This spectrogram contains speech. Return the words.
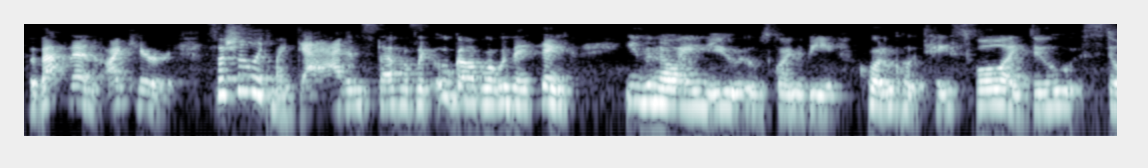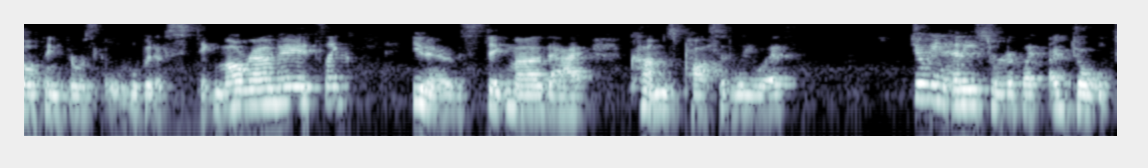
But back then I cared, especially like my dad and stuff. I was like, oh God, what would they think? Even though I knew it was going to be quote unquote tasteful, I do still think there was like a little bit of stigma around it. It's like, you know, the stigma that comes possibly with doing any sort of like adult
